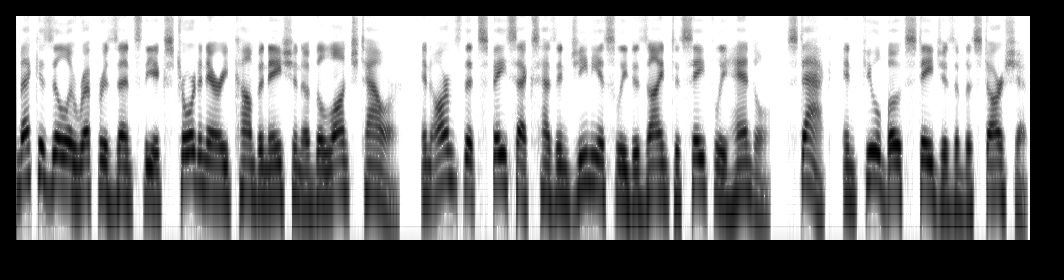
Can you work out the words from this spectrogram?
Mechazilla represents the extraordinary combination of the launch tower, and arms that SpaceX has ingeniously designed to safely handle, stack, and fuel both stages of the Starship.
